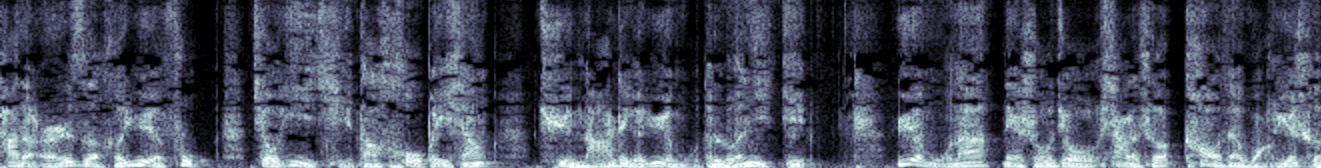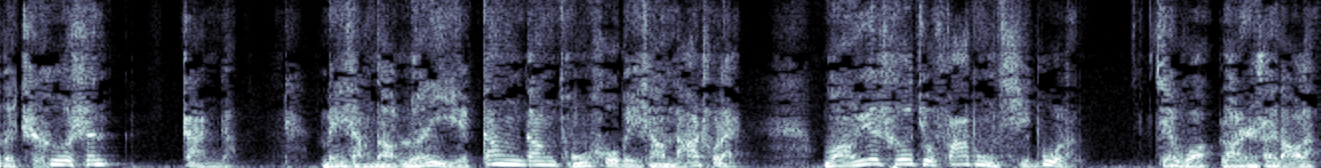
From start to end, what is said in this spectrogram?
他的儿子和岳父就一起到后备箱去拿这个岳母的轮椅，岳母呢那时候就下了车，靠在网约车的车身站着。没想到轮椅刚刚从后备箱拿出来，网约车就发动起步了，结果老人摔倒了。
